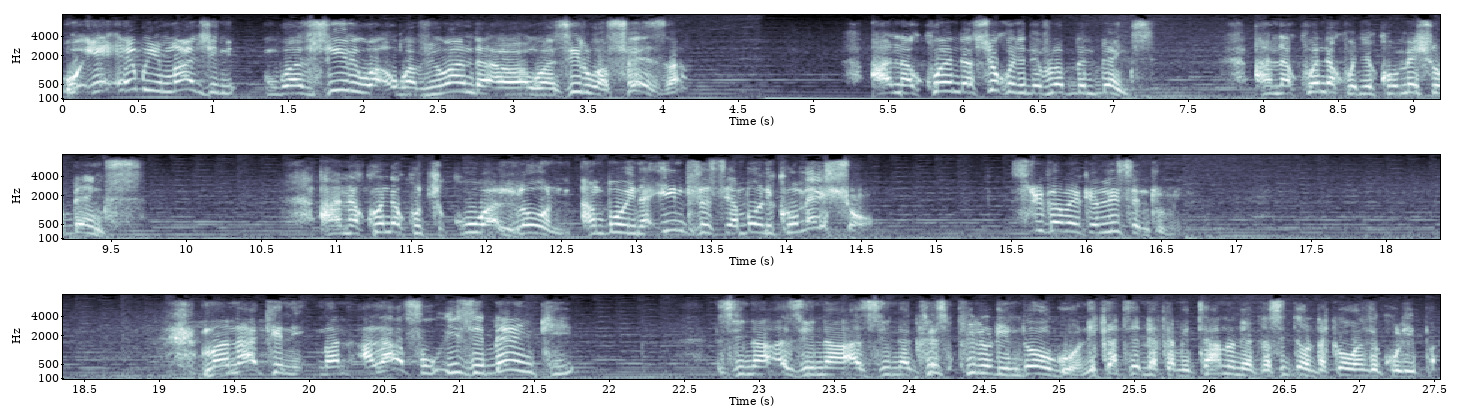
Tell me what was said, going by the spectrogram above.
Wa- hebu imagine waziri wa, wa viwanda uh, waziri wa fedha anakwenda sio kwenye development banks anakwenda kwenye commercial banks anakwenda kuchukua loan ambayo ina interest ambayo ni commercial. Sijui kama you can listen to me. Maanaake ni man, alafu hizi benki zina zina zina grace period ndogo. Ni kati ya miaka mitano miaka sita unatakiwa uanze kulipa.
